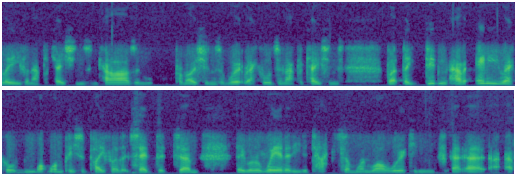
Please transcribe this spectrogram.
leave and applications and cars and promotions and work records and applications, but they didn't have any record, not one piece of paper that said that um, they were aware that he'd attacked someone while working at, uh, at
